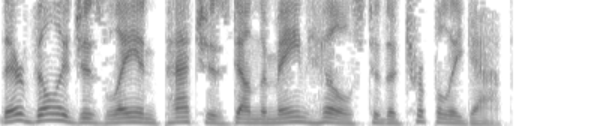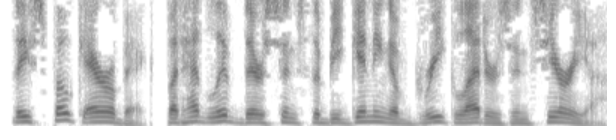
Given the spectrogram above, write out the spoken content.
Their villages lay in patches down the main hills to the Tripoli Gap. They spoke Arabic, but had lived there since the beginning of Greek letters in Syria.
